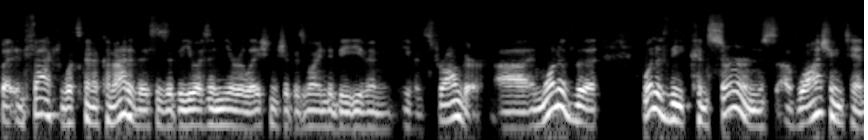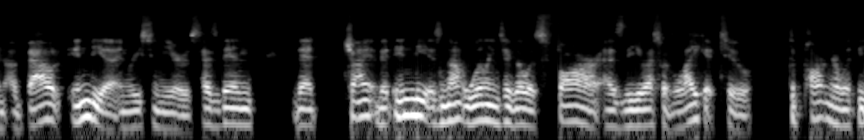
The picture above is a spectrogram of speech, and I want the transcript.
But in fact, what's going to come out of this is that the U.S.-India relationship is going to be even even stronger. Uh, and one of the one of the concerns of Washington about India in recent years has been that China, that India is not willing to go as far as the U.S. would like it to to partner with the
